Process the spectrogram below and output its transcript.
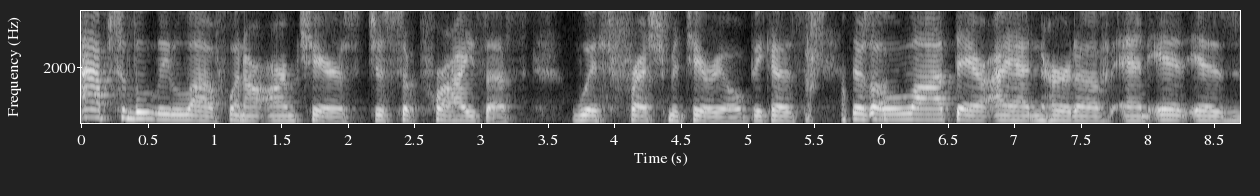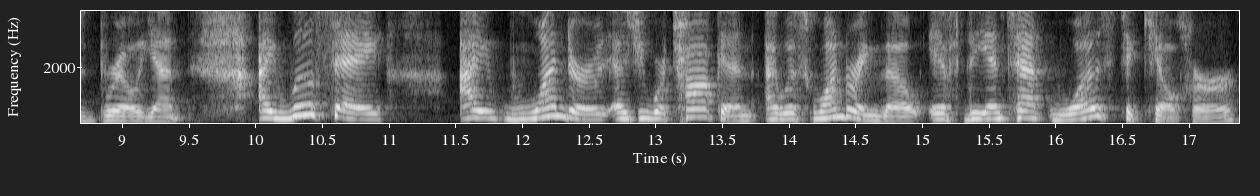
absolutely love when our armchairs just surprise us with fresh material because there's a lot there I hadn't heard of, and it is brilliant. I will say, I wonder, as you were talking, I was wondering though if the intent was to kill her,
